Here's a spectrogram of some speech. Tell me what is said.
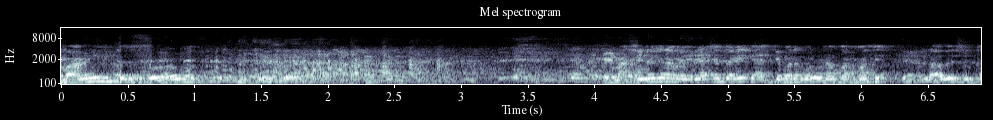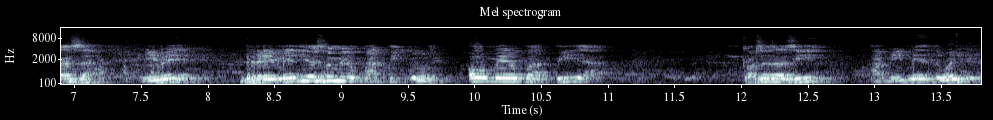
Mind the fraud. Me imagino que la mayoría de gente aquí, cada vez que pasa por una farmacia de al lado de su casa y ve remedios homeopáticos, homeopatía, cosas así, a mí me duele.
